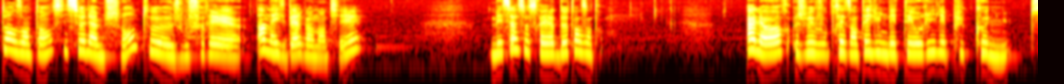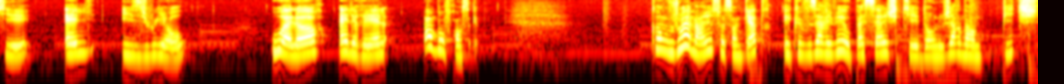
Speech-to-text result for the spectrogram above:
temps en temps, si cela me chante, euh, je vous ferai un iceberg en entier. Mais ça, ce serait de temps en temps. Alors, je vais vous présenter l'une des théories les plus connues, qui est Elle is real, ou alors Elle est réelle en bon français. Quand vous jouez à Mario 64 et que vous arrivez au passage qui est dans le jardin de Peach,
